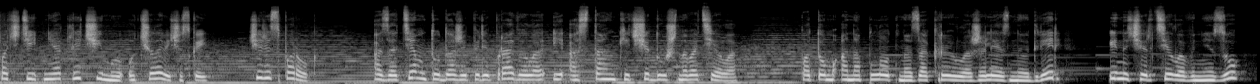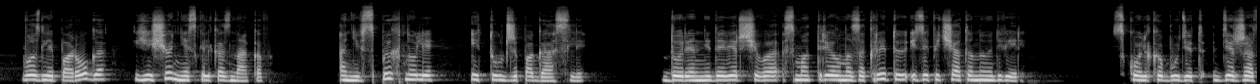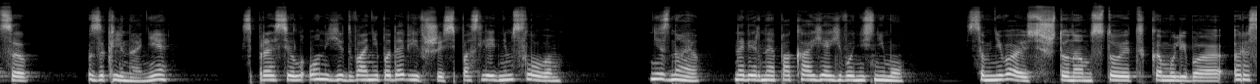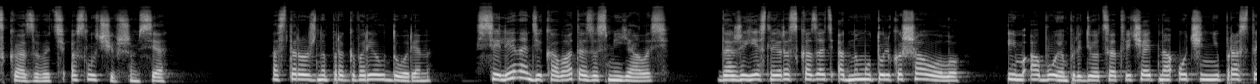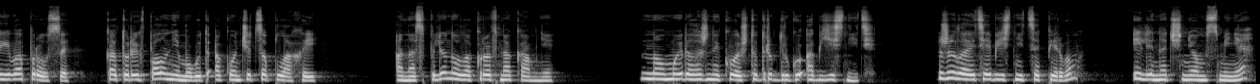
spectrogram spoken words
почти неотличимую от человеческой, через порог, а затем туда же переправила и останки тщедушного тела – Потом она плотно закрыла железную дверь и начертила внизу, возле порога, еще несколько знаков. Они вспыхнули и тут же погасли. Дориан недоверчиво смотрел на закрытую и запечатанную дверь. «Сколько будет держаться заклинание?» – спросил он, едва не подавившись последним словом. «Не знаю. Наверное, пока я его не сниму», Сомневаюсь, что нам стоит кому-либо рассказывать о случившемся. Осторожно проговорил Дорин. Селена диковато засмеялась. Даже если рассказать одному только Шаолу, им обоим придется отвечать на очень непростые вопросы, которые вполне могут окончиться плахой. Она сплюнула кровь на камни. Но мы должны кое-что друг другу объяснить. Желаете объясниться первым? Или начнем с меня?»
